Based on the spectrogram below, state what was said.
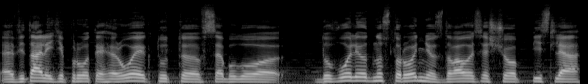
Е, Віталіті проти героїк. Тут е, все було доволі односторонньо. Здавалося, що після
